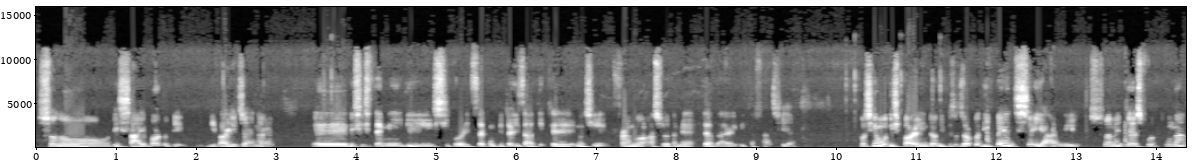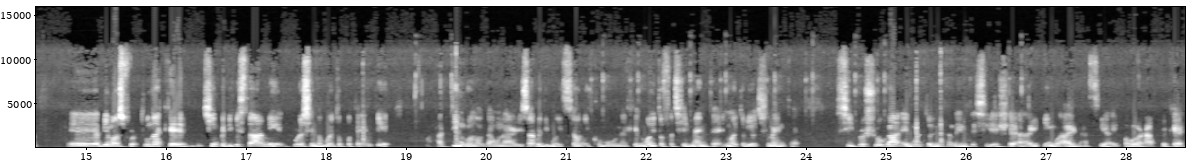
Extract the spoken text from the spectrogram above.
sono dei cyborg di, di vario genere e dei sistemi di sicurezza computerizzati che non ci faranno assolutamente avere vita facile. Possiamo disporre all'interno di questo gioco di ben 6 armi, solamente la sfortuna, eh, abbiamo la sfortuna che 5 di queste armi, pur essendo molto potenti, attingono da una riserva di munizioni comune che molto facilmente e molto velocemente si prosciuga e molto lentamente si riesce a rimpinguare grazie ai power up che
